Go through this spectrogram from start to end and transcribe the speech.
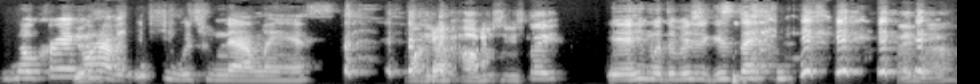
know, Craig yeah. gonna have an issue with you now, Lance. what, he, uh, Michigan State. Yeah, he went to Michigan State. hey man,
